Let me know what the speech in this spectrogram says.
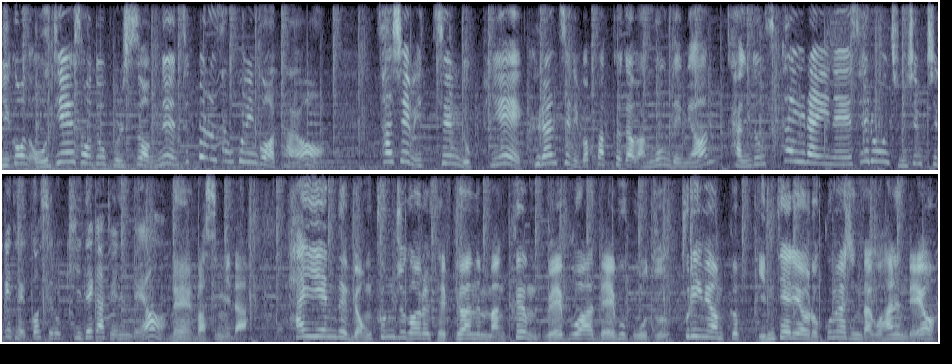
이건 어디에서도 볼 수 없는 특별한 상품인 것 같아요. 42층 높이의 그란츠 리버파크가 완공되면 강동 스카이라인의 새로운 중심축이 될 것으로 기대가 되는데요. 네, 맞습니다. 하이엔드 명품 주거를 대표하는 만큼 외부와 내부 모두 프리미엄급 인테리어로 꾸며진다고 하는데요.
